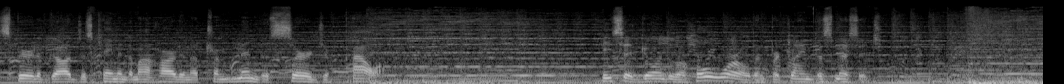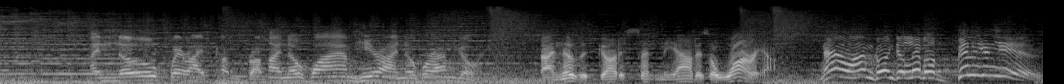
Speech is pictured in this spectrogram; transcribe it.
Spirit of God just came into my heart in a tremendous surge of power. He said, Go into the whole world and proclaim this message. I know where I've come from. I know why I'm here. I know where I'm going. I know that God has sent me out as a warrior. Now I'm going to live a billion years,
